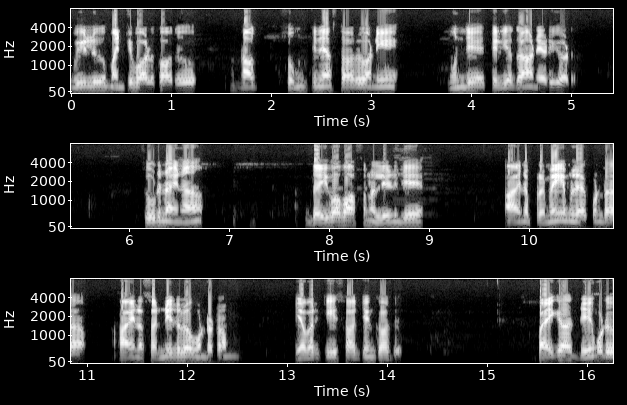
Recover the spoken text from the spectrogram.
వీళ్ళు మంచివాళ్ళు కాదు నా సొమ్ము తినేస్తారు అని ముందే తెలియదా అని అడిగాడు. చూడు నాయన దైవవాసన లేనిదే ఆయన ప్రమేయం లేకుండా ఆయన సన్నిధిలో ఉండటం ఎవరికీ సాధ్యం కాదు. పైగా దేవుడు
